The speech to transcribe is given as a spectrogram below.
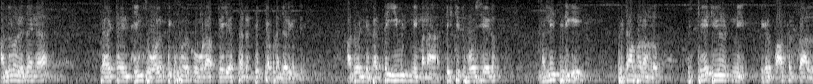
అందులో నిజంగా సెలెక్ట్ అయిన టీమ్స్ ఒలింపిక్స్ వరకు కూడా ప్లే చేస్తారని చెప్పి చెప్పడం జరిగింది. అటువంటి పెద్ద ఈవెంట్ని మన డిస్టిక్ హోస్ట్ చేయడం మళ్ళీ తిరిగి పిఠాపురంలో స్టేట్ యూనిట్ని ఇక్కడ బాస్కెట్బాల్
